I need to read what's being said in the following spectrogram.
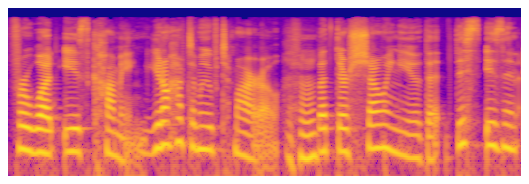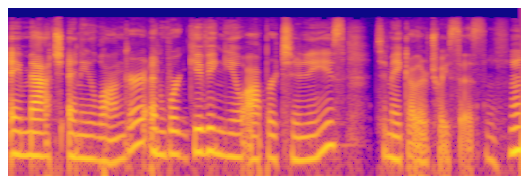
for what is coming. You don't have to move tomorrow, mm-hmm. but they're showing you that this isn't a match any longer, and we're giving you opportunities to make other choices. Mm-hmm.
